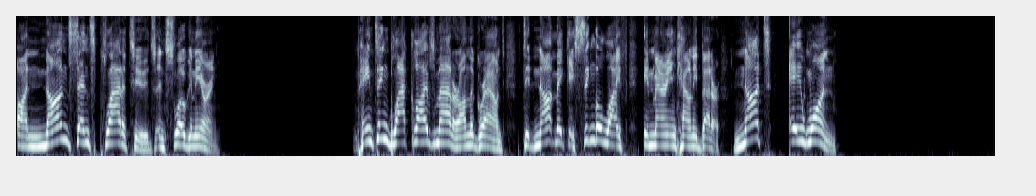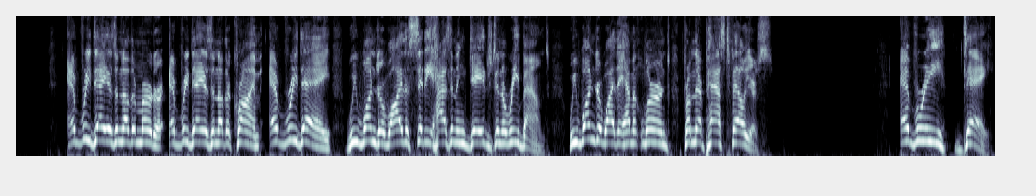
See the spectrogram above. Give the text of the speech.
on nonsense platitudes and sloganeering. Painting Black Lives Matter on the ground did not make a single life in Marion County better. Not a one. Every day is another murder. Every day is another crime. Every day we wonder why the city hasn't engaged in a rebound. We wonder why they haven't learned from their past failures. Every day.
